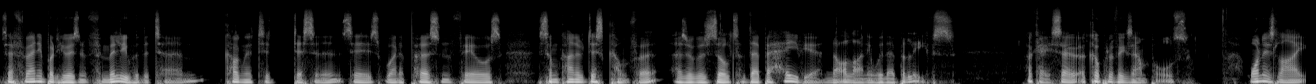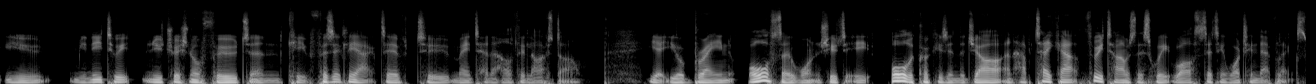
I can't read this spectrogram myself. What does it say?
so, for anybody who isn't familiar with the term, cognitive dissonance is when a person feels some kind of discomfort as a result of their behavior not aligning with their beliefs. Okay, so a couple of examples. One is like you you need to eat nutritional foods and keep physically active to maintain a healthy lifestyle. Yet your brain also wants you to eat all the cookies in the jar and have takeout three times this week while sitting watching Netflix.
